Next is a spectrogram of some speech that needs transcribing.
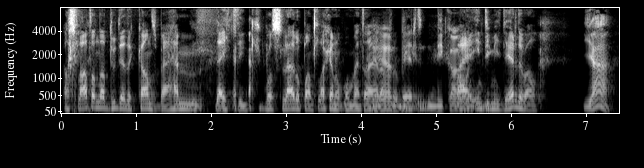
Als Slatan dat doet, hij de kans. Bij hem, dat echt, ik was luid op aan het lachen op het moment dat hij dat probeert. die, die kan maar hij gewoon- intimideerde wel. Ja,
